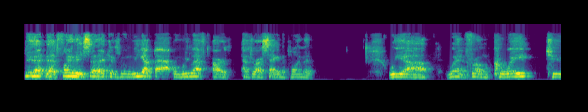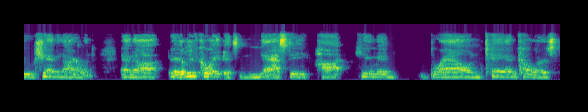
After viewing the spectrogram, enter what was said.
Dude, that, that's funny you said that because when we got back, when we left our after our second deployment, we uh, went from Kuwait to Shannon, Ireland. And uh, you leave Kuwait, it's nasty, hot, humid, brown, tan colors.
